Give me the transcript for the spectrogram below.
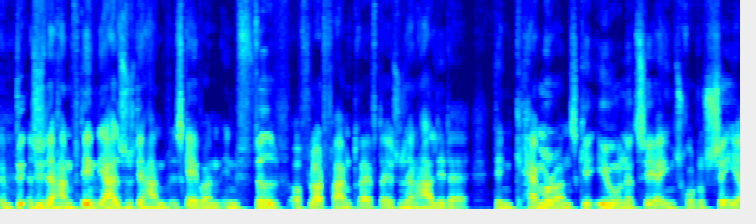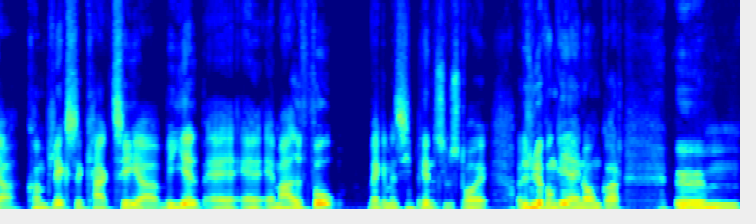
Jamen det, jeg synes, det, har en, det, jeg synes, det har en, skaber en, en fed og flot fremdrift, og jeg synes, han har lidt af den Cameronske evne til at introducere komplekse karakterer ved hjælp af, af, af meget få hvad kan man sige, penselstrøg. Og det synes jeg fungerer enormt godt. Øhm,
